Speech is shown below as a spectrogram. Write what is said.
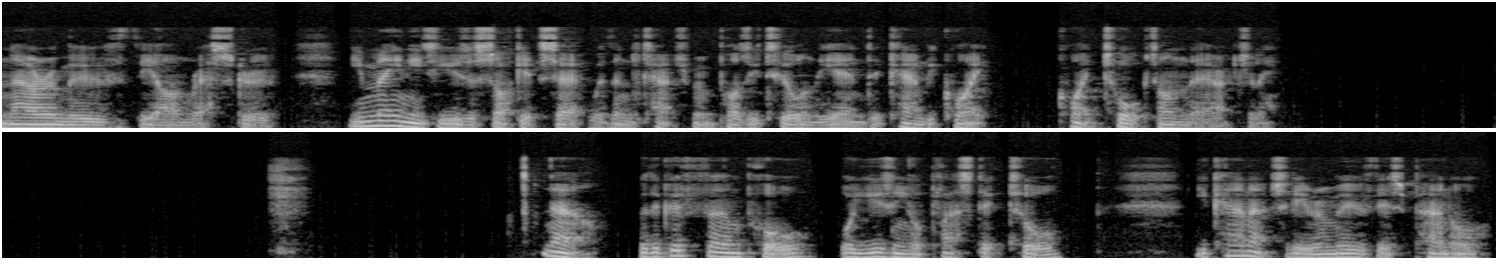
Now remove the armrest screw. You may need to use a socket set with an attachment posi tool on the end. It can be quite, quite torqued on there actually. Now, with a good firm pull or using your plastic tool, you can actually remove this panel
